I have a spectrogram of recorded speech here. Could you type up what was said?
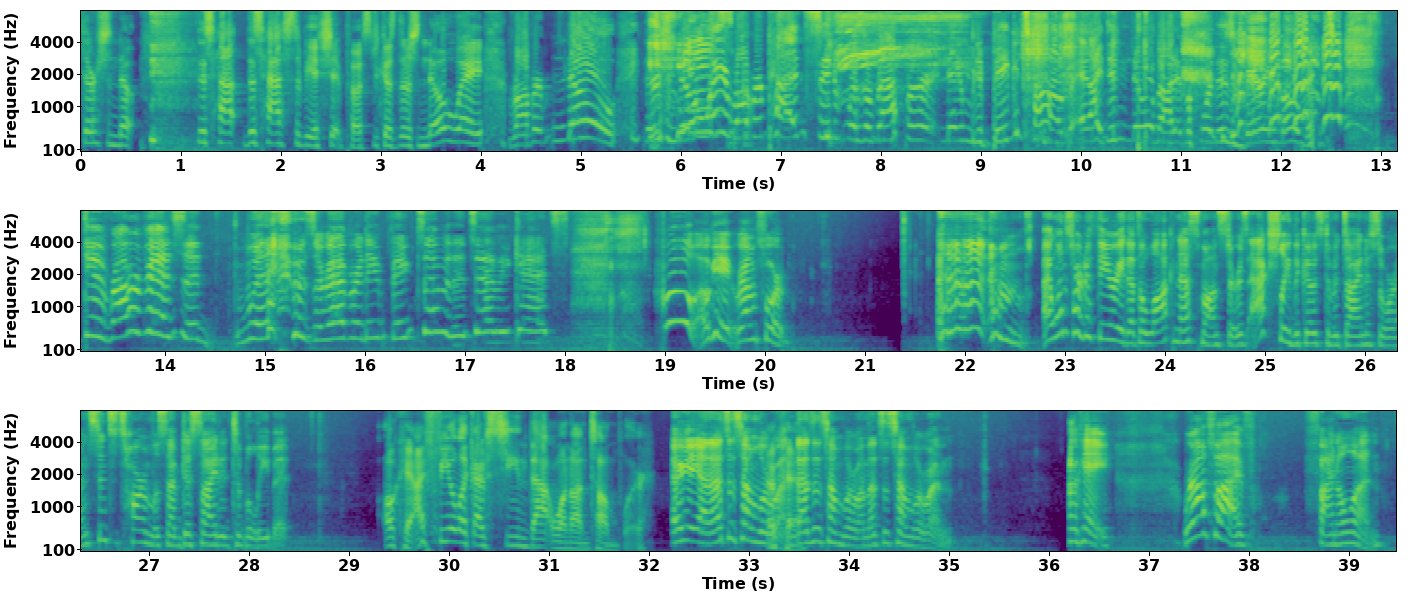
There's no this ha this has to be a shit post because there's no way Robert no there's no way. Robert Pattinson was a rapper named Big Tub and I didn't know about it before this very moment. Dude, Robert Pattinson was a rapper named Big Tub and the Tabby Cats. Whew. Okay, round four. I once heard a theory that the Loch Ness monster is actually the ghost of a dinosaur, and since it's harmless, I've decided to believe it. Okay, I feel like I've seen that one on Tumblr. Okay, yeah, that's a Tumblr Okay. one. That's a Tumblr one. That's a Tumblr one. Okay, round five, final one.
